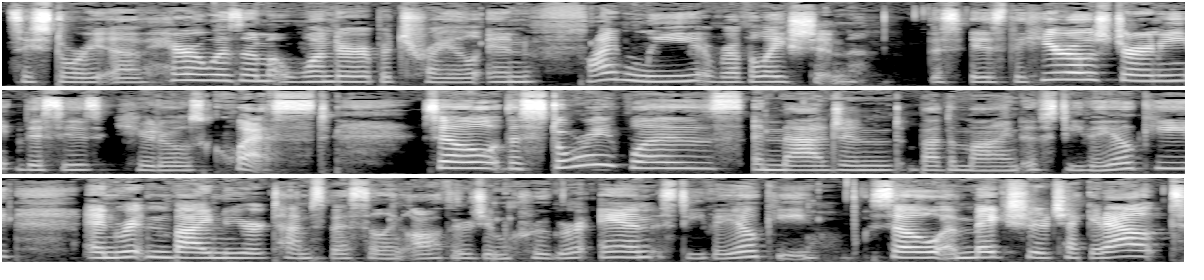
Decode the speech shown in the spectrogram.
It's a story of heroism, wonder, betrayal, and finally, revelation. This is the hero's journey. This is Hero's quest. So the story was imagined by the mind of Steve Aoki and written by New York Times bestselling author Jim Krueger and Steve Aoki. So uh, make sure to check it out.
